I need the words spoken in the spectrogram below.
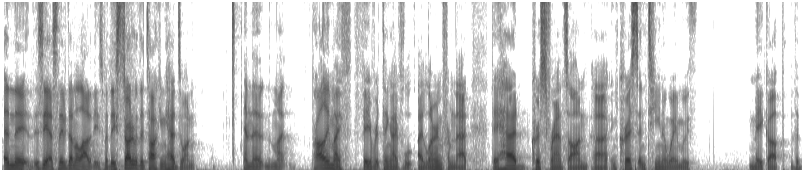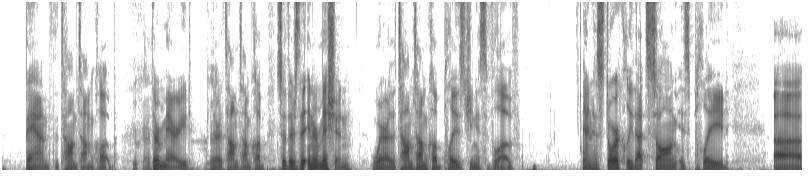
and they so yeah, so they've done a lot of these, but they started with the Talking Heads one, and the my probably my f- favorite thing I've l- I learned from that they had Chris Frantz on, uh, and Chris and Tina Weymouth make up the band, the Tom Tom Club. Okay. They're married. Okay. They're a Tom Tom Club. So there's the intermission where the Tom Tom Club plays Genius of Love. And historically, that song is played uh,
